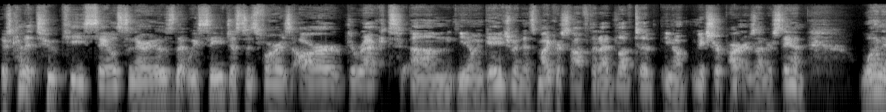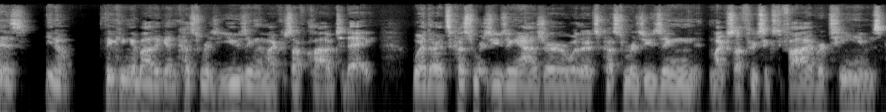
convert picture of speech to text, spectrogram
there's kind of two key sales scenarios that we see just as far as our direct, um, you know, engagement as Microsoft that I'd love to, you know, make sure partners understand. One is, you know, thinking about again customers using the Microsoft Cloud today whether it's customers using Azure, whether it's customers using Microsoft 365 or Teams,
